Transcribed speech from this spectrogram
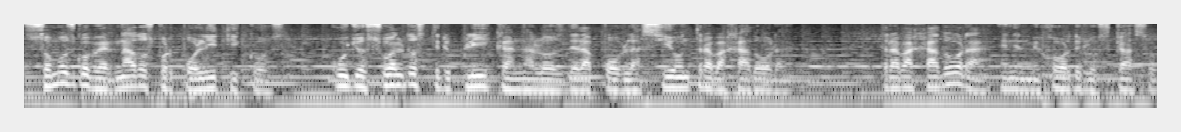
Somos gobernados por políticos cuyos sueldos triplican a los de la población trabajadora, trabajadora en el mejor de los casos,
